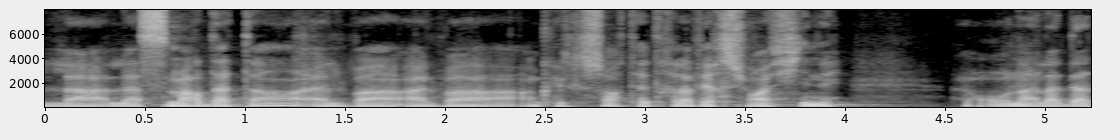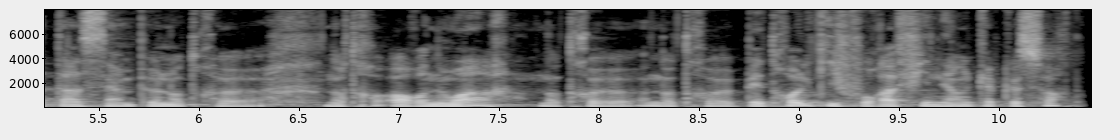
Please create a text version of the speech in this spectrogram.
la, smart data, elle va, elle va en quelque sorte être la version affinée. On a la data, c'est un peu notre, notre or noir, notre, notre pétrole qu'il faut raffiner en quelque sorte.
